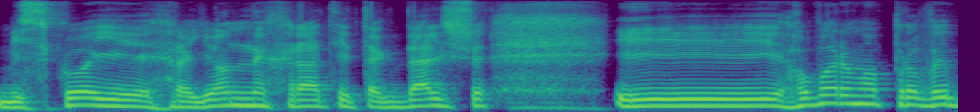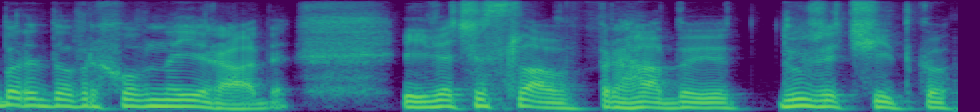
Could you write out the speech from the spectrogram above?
міської, районних рад і так далі. І говоримо про вибори до Верховної Ради. І В'ячеслав пригадую дуже чітко.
